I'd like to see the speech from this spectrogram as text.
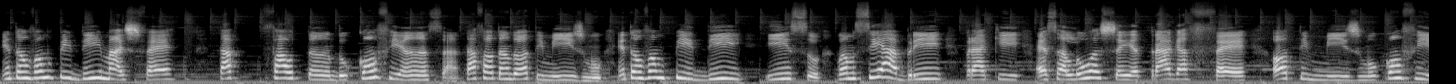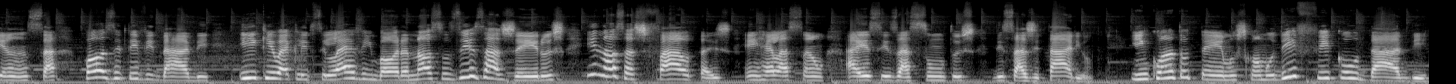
Então vamos pedir mais fé? Tá faltando confiança, tá faltando otimismo. Então vamos pedir isso, vamos se abrir para que essa lua cheia traga fé, otimismo, confiança, positividade e que o eclipse leve embora nossos exageros e nossas faltas em relação a esses assuntos de Sagitário. Enquanto temos como dificuldade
